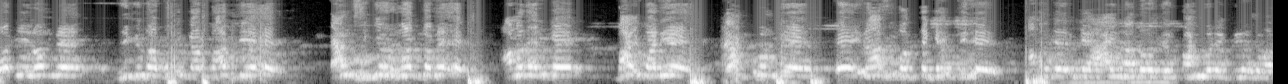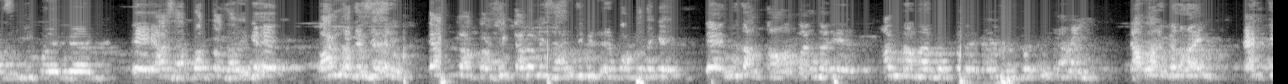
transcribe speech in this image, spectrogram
অবিলম্বে লিখিত পরীক্ষা বাদ দিয়ে এমসিকিউর মাধ্যমে আমাদেরকে বাই বানিয়ে এক মধ্যে এই রাজপথ থেকে ফিরে আমাদেরকে আইন আদালতের প্রাঙ্গনে ফিরে সুযোগ করে এই আশা প্রত্যাশা রেখে বাংলাদেশের এক লক্ষ শিক্ষানবী পক্ষ থেকে এই উদাত্ত আহ্বান জানিয়ে আমি আমার বক্তব্য যাবার বেলায় একটি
